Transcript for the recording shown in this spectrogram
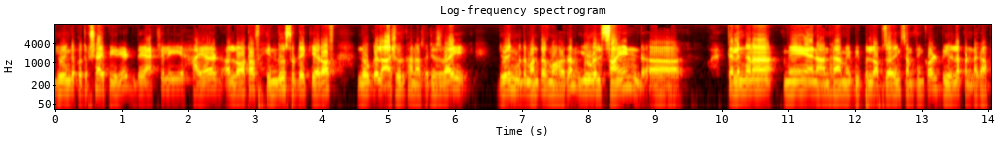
during the Qutub Shahi period, they actually hired a lot of Hindus to take care of local Ashur Khanas, which is why during the month of Muharram, you will find uh, Telangana may and Andhra may people observing something called Pirla Pandaga.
